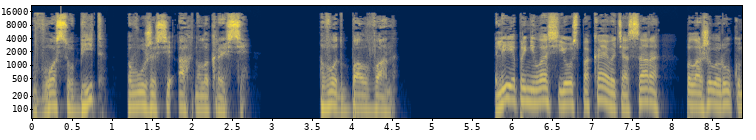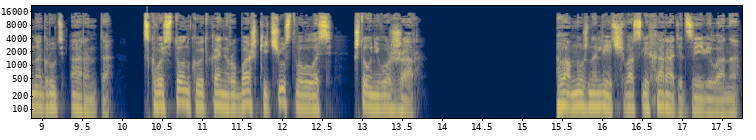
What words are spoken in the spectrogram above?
«Вос убит?» — в ужасе ахнула Кресси. «Вот болван!» Лия принялась ее успокаивать, а Сара положила руку на грудь Арента. Сквозь тонкую ткань рубашки чувствовалось, что у него жар. «Вам нужно лечь, вас лихорадит», — заявила она.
